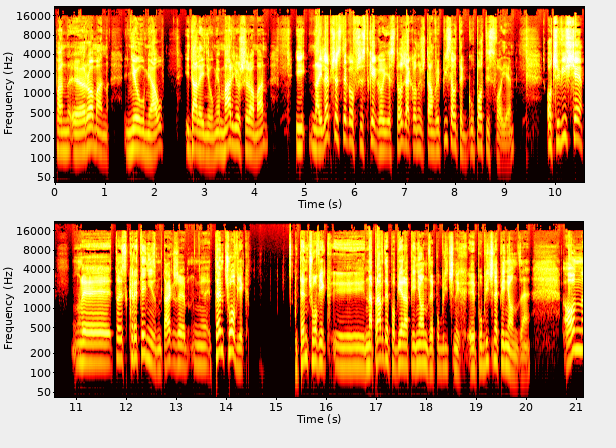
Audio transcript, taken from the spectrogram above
pan Roman nie umiał i dalej nie umie, Mariusz Roman, i najlepsze z tego wszystkiego jest to, że jak on już tam wypisał te głupoty swoje, oczywiście e, to jest kretynizm, tak, że e, ten człowiek, ten człowiek e, naprawdę pobiera pieniądze publicznych, publiczne pieniądze. On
